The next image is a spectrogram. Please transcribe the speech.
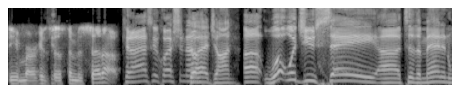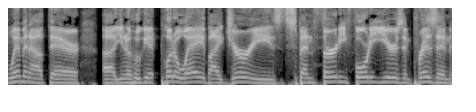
the American system is set up. Can I ask a question now? Go ahead, John. Uh, what would you say uh, to the men and women out there, uh, you know, who get put away by juries, spend 30, 40 years in prison,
